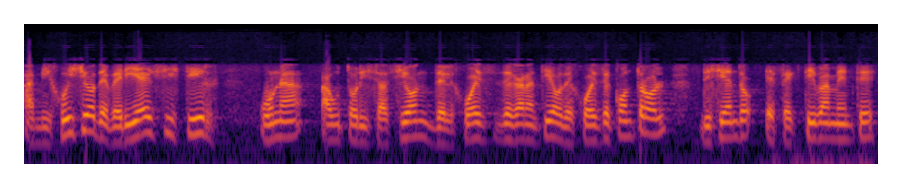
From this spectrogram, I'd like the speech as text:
a mi juicio debería existir una autorización del juez de garantía o de juez de control diciendo efectivamente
